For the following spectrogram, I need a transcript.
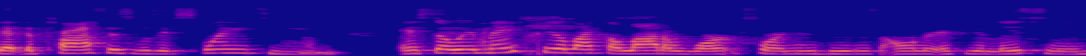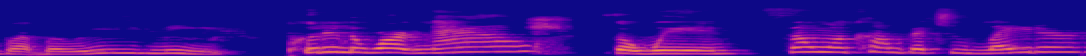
that the process was explained to you. And so it may feel like a lot of work for a new business owner if you're listening, but believe me, put in the work now. So when someone comes at you later,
